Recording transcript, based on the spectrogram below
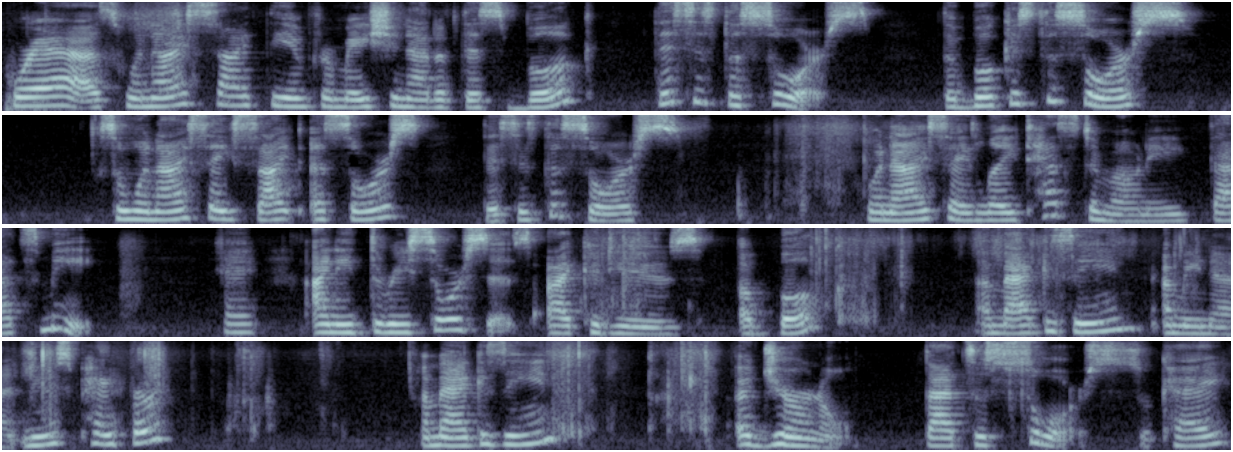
Whereas when I cite the information out of this book, this is the source. The book is the source. So when I say cite a source, this is the source. When I say lay testimony, that's me. Okay, I need three sources. I could use a book, a magazine, I mean a newspaper, a magazine, a journal. That's a source, okay?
